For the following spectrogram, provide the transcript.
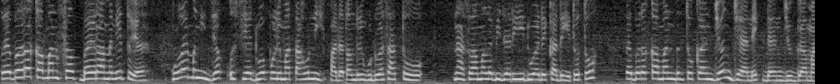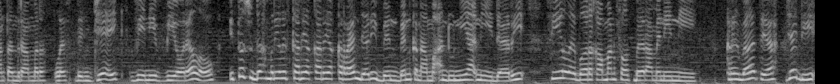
label rekaman Felt by Ramen itu ya, mulai menginjak usia 25 tahun nih pada tahun 2021. Nah, selama lebih dari dua dekade itu tuh, label rekaman bentukan John Janik dan juga mantan drummer Less Than Jake, Vinny Viorello, itu sudah merilis karya-karya keren dari band-band kenamaan dunia nih dari si label rekaman Felt by Ramen ini. Keren banget ya. Jadi,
